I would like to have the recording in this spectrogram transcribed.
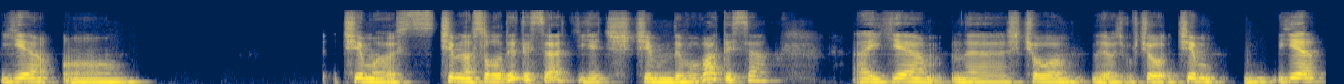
є о, чимось, чим насолодитися, є чим дивуватися, е, є е, що, е, чим є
